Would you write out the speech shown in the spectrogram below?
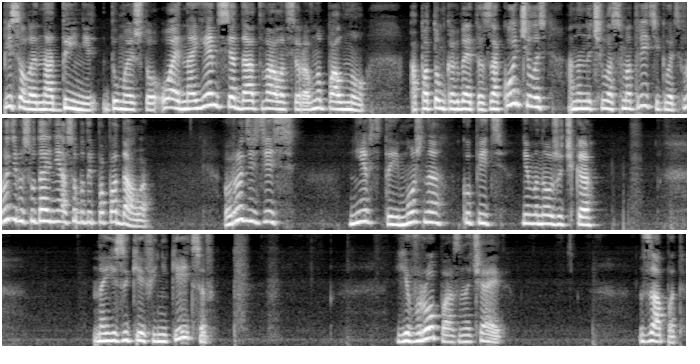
писала на дыне, думая, что ой, наемся до отвала, все равно полно. А потом, когда это закончилось, она начала смотреть и говорить, вроде бы сюда и не особо-то и попадала. Вроде здесь нефть-то и можно купить немножечко на языке финикийцев Европа означает Запад.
